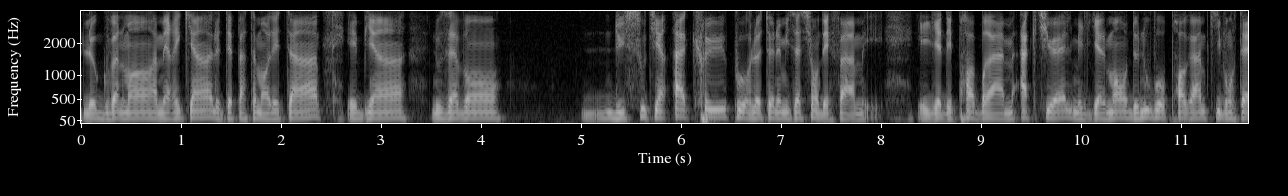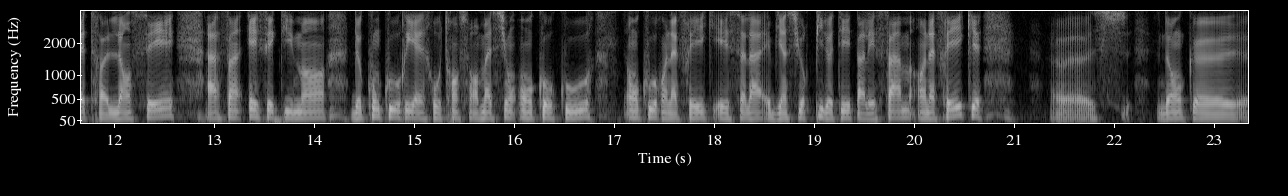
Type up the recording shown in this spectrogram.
le gouvernement américain, le département d'État, eh bien, nous avons du soutien accru pour l'autonomisation des femmes. il y a des programmes actuels, mais également de nouveaux programmes qui vont être lancés afin effectivement de concourir aux transformations en cours, en Afrique. Et cela est bien sûr piloté par les femmes en Afrique. Euh, donc, euh,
